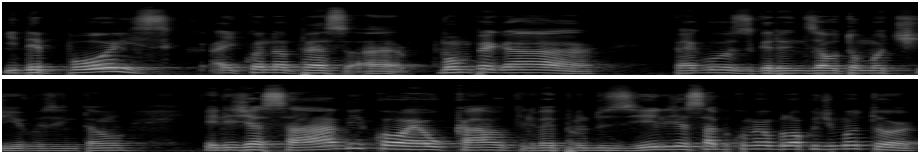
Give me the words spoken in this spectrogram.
E depois, aí quando a peça. ah, Vamos pegar. Pega os grandes automotivos. Então, ele já sabe qual é o carro que ele vai produzir, ele já sabe como é o bloco de motor.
